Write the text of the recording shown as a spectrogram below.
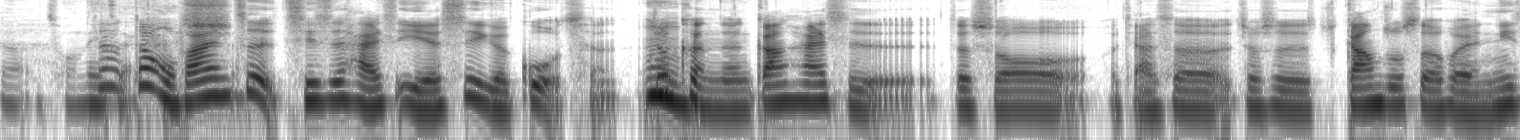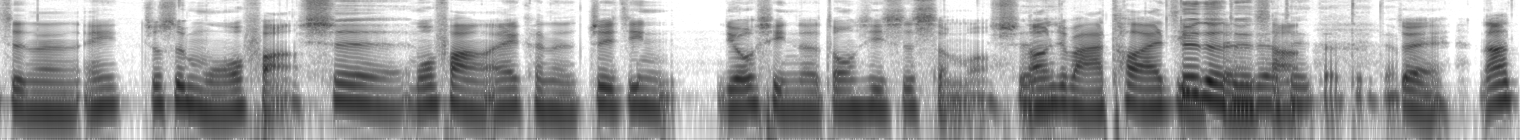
啊，从内在但但我发现这其实还是也是一个过程，嗯就可能刚开始的时候，假设就是刚出社会，你只能哎就是模仿是。模仿哎，可能最近流行的东西是什么，然后就把它套在自己对的，对的，身上，对的，对的，对，然后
